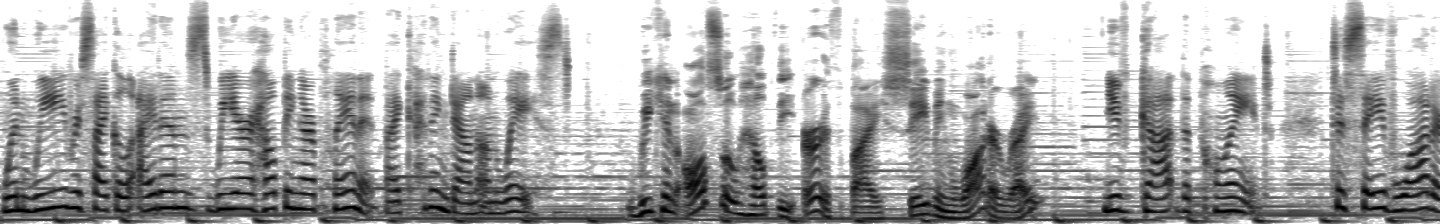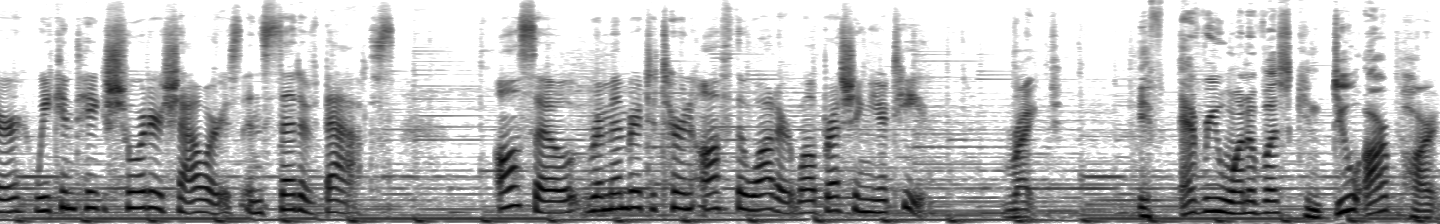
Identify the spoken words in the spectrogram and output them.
When we recycle items, we are helping our planet by cutting down on waste. We can also help the earth by saving water, right? You've got the point. To save water, we can take shorter showers instead of baths. Also, remember to turn off the water while brushing your teeth. Right. If every one of us can do our part,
